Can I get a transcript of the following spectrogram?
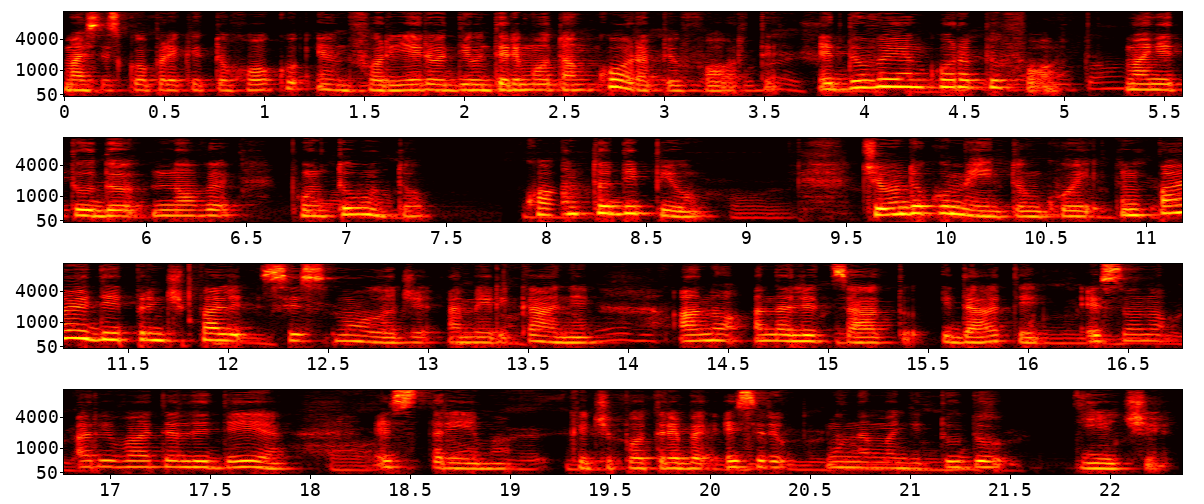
Ma si scopre che Tohoku è un foriero di un terremoto ancora più forte. E dove è ancora più forte? Magnitudo 9.1. Quanto di più? C'è un documento in cui un paio dei principali sismologi americani hanno analizzato i dati e sono arrivati all'idea estrema che ci potrebbe essere una magnitudo 10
